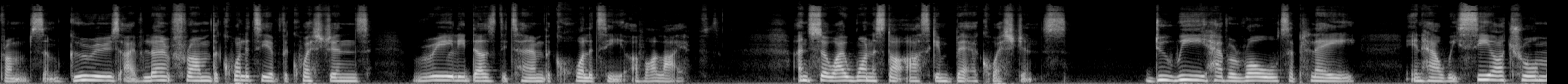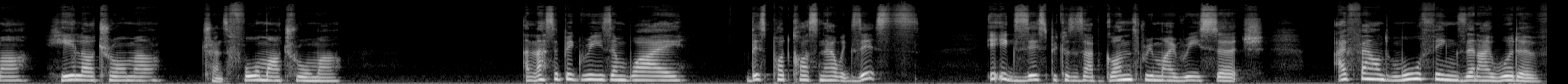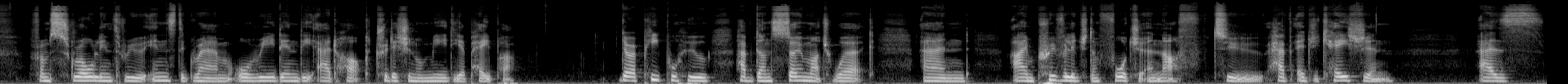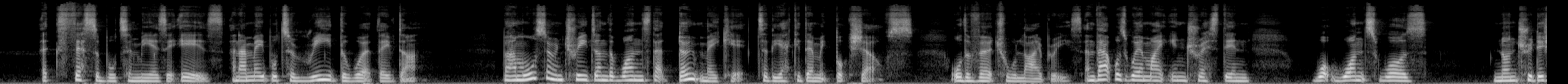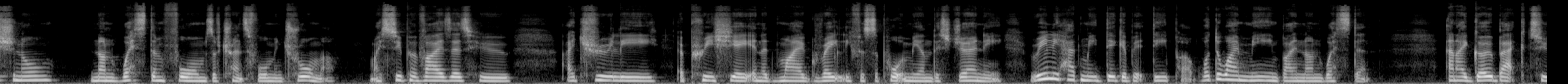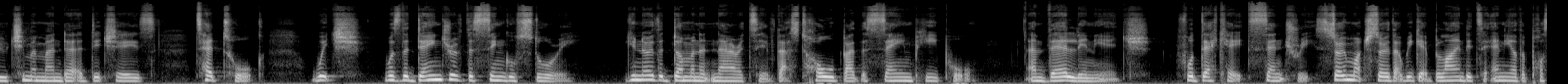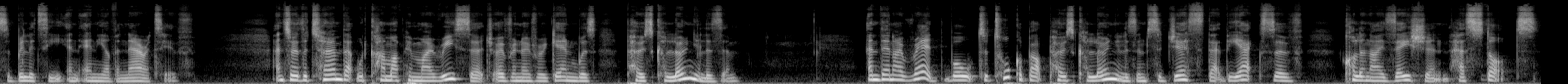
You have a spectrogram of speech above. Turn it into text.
from some gurus I've learned from, the quality of the questions really does determine the quality of our lives. And so I want to start asking better questions. Do we have a role to play in how we see our trauma, heal our trauma, transform our trauma? And that's a big reason why this podcast now exists. It exists because as I've gone through my research, I found more things than I would have from scrolling through Instagram or reading the ad hoc traditional media paper. There are people who have done so much work, and I'm privileged and fortunate enough to have education as accessible to me as it is, and I'm able to read the work they've done. But I'm also intrigued on the ones that don't make it to the academic bookshelves or the virtual libraries. And that was where my interest in what once was non traditional, non Western forms of transforming trauma my supervisors who I truly appreciate and admire greatly for supporting me on this journey really had me dig a bit deeper. What do I mean by non Western? And I go back to Chimamanda Adichie's TED Talk, which was the danger of the single story. You know, the dominant narrative that's told by the same people and their lineage for decades, centuries, so much so that we get blinded to any other possibility and any other narrative. And so the term that would come up in my research over and over again was post colonialism. And then I read, well, to talk about post colonialism suggests that the acts of colonization has stopped.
